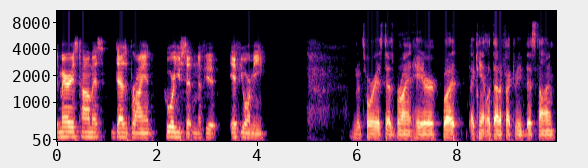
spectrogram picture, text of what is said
Demaryius Thomas, Dez Bryant. Who are you sitting if you if you're me? Notorious Dez Bryant hater, but I can't let that affect me this time.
